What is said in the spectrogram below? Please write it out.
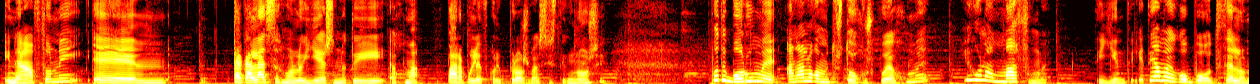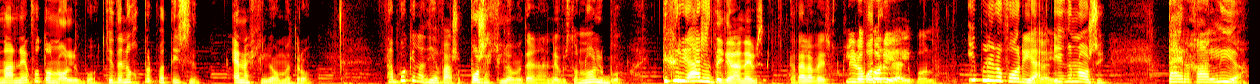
Είναι άφθονη. Ε, τα καλά της τεχνολογίας είναι ότι έχουμε πάρα πολύ εύκολη πρόσβαση στη γνώση. Οπότε μπορούμε, ανάλογα με τους στόχους που έχουμε, λίγο να μάθουμε τι γίνεται. Γιατί άμα εγώ πω ότι θέλω να ανέβω τον Όλυμπο και δεν έχω περπατήσει ένα χιλιόμετρο, θα μπω και να διαβάσω πόσα χιλιόμετρα είναι να ανέβεις στον Όλυμπο. Τι χρειάζεται για να ανέβεις. Καταλαβαίνετε. Πληροφορία Οπότε, λοιπόν. Η πληροφορία, η γνώση. Τα εργαλεία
